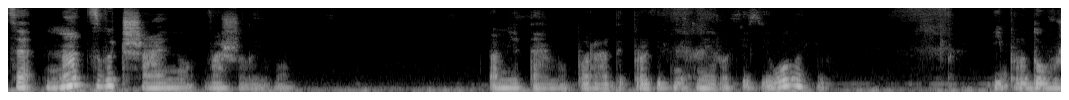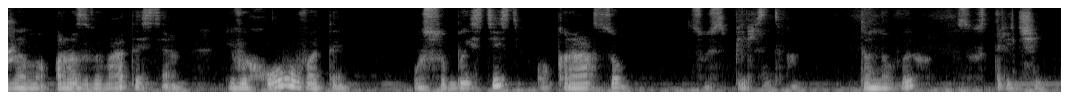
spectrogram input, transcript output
Це надзвичайно важливо. Пам'ятаємо поради провідних нейрофізіологів і продовжуємо розвиватися і виховувати особистість, окрасу суспільства. До нових зустрічей!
